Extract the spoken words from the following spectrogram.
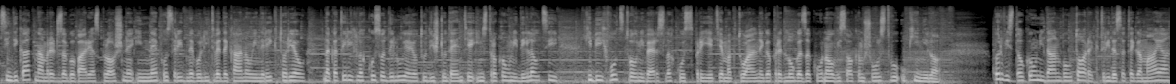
Sindikat namreč zagovarja splošne in neposredne volitve dekanov in rektorjev, na katerih lahko sodelujejo tudi študentje in strokovni delavci, ki bi jih vodstvo univerz lahko s sprejetjem aktualnega predloga zakona o visokem šolstvu ukinilo. Prvi stavkovni dan bo v torek 30. maja,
